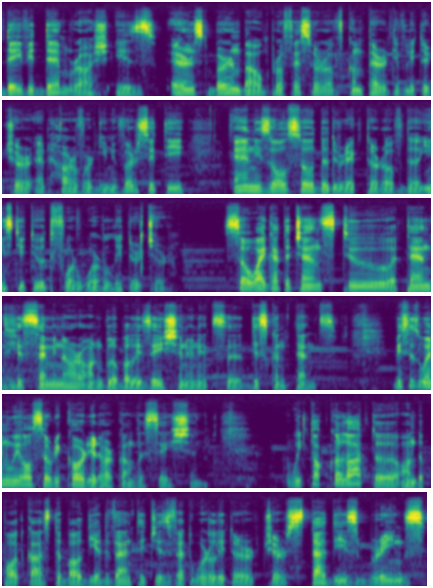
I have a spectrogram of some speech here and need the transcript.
David Damrosch is Ernest Bernbaum Professor of Comparative Literature at Harvard University and is also the director of the Institute for World Literature. So I got a chance to attend his seminar on globalization and its uh, discontents. This is when we also recorded our conversation. We talk a lot uh, on the podcast about the advantages that world literature studies brings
